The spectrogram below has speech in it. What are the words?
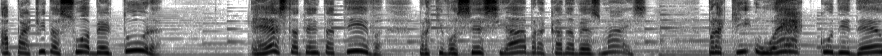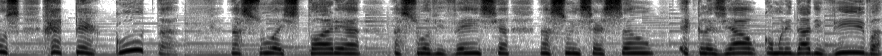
a partir da sua abertura. É esta tentativa para que você se abra cada vez mais, para que o eco de Deus repercuta na sua história, na sua vivência, na sua inserção eclesial, comunidade viva,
